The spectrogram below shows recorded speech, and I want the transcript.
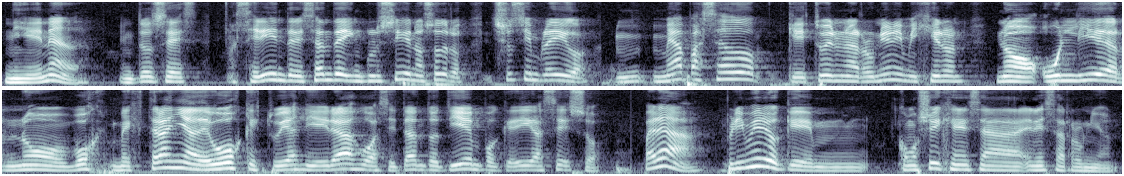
ni de nada. Entonces, sería interesante, inclusive nosotros, yo siempre digo, me ha pasado que estuve en una reunión y me dijeron, no, un líder, no, vos, me extraña de vos que estudiás liderazgo hace tanto tiempo, que digas eso. Pará, primero que, mm, como yo dije en esa, en esa reunión,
